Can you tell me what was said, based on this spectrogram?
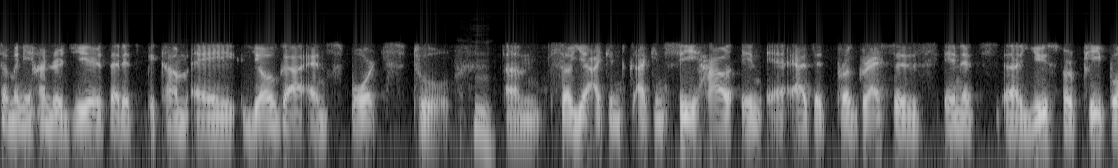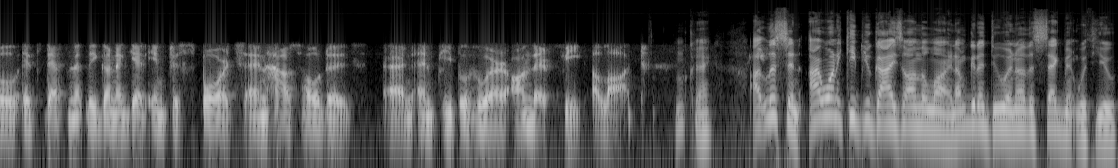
so many hundred years that it's become a yoga and sports tool. Hmm. Um, so yeah, I can I can see how in as it progresses in its uh, use for people, it's definitely going to get into sports and householders and and people who are on their feet a lot. Okay. Uh, listen, I want to keep you guys on the line. I'm going to do another segment with you.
